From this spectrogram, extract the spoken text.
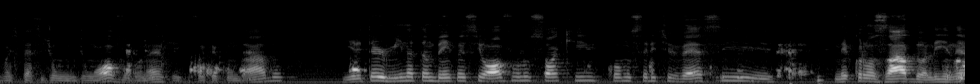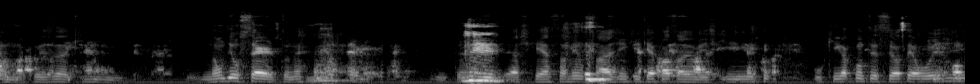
uma espécie de um, de um óvulo, né? Que, que foi fecundado. E ele termina também com esse óvulo, só que como se ele tivesse necrosado ali, né? Uma coisa que não deu certo, né? Então, acho que é essa mensagem que quer passar realmente, que o que aconteceu até hoje não,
